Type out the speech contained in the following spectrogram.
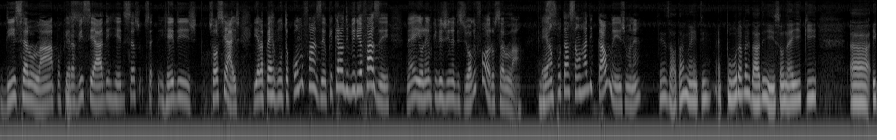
de celular, porque Isso. era viciada em redes, em redes sociais. E ela pergunta como fazer, o que, que ela deveria fazer. Né? E eu lembro que Virginia disse, jogue fora o celular. É isso. É amputação radical mesmo, né? Exatamente. É pura verdade isso, né? E que ah, e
